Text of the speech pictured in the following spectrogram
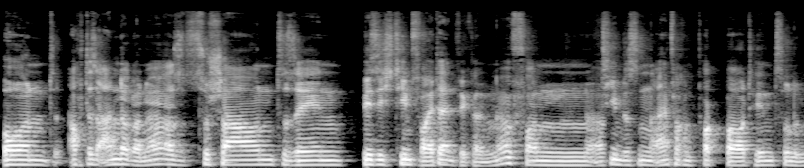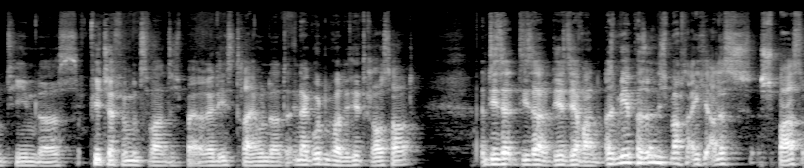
Und auch das andere, ne? also zu schauen, zu sehen, wie sich Teams weiterentwickeln. Ne? Von äh, Team, das einen einfachen POC baut, hin zu einem Team, das Feature 25 bei Release 300 in einer guten Qualität raushaut. Dieser, dieser, dieser Wandel. Also mir persönlich macht eigentlich alles Spaß,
